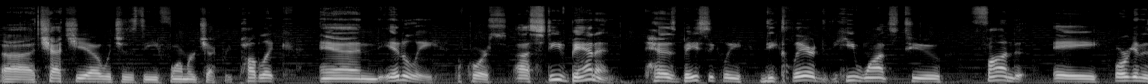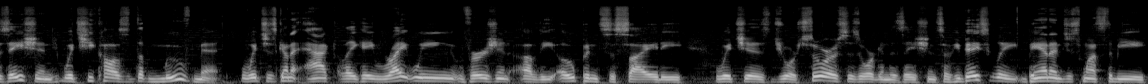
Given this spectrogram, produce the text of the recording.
uh, Czechia, which is the former Czech Republic, and Italy, of course. Uh, Steve Bannon has basically declared that he wants to fund a organization which he calls the movement which is going to act like a right-wing version of the open society which is george soros' organization so he basically bannon just wants to be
